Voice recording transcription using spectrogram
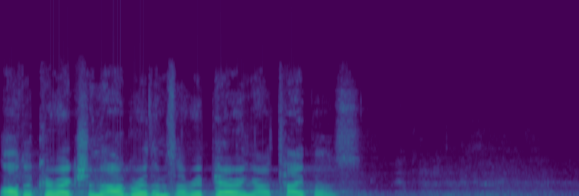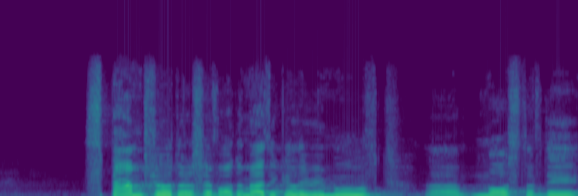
autocorrection algorithms are repairing our typos. Spam filters have automatically removed uh, most of the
